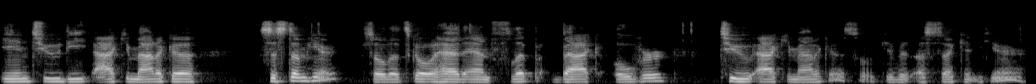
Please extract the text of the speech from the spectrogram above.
into the Acumatica system here. So let's go ahead and flip back over to Acumatica. So give it a second here.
